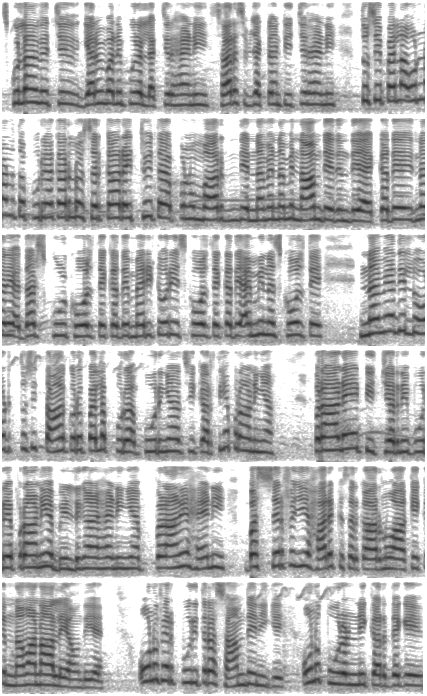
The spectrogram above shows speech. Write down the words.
ਸਕੂਲਾਂ ਵਿੱਚ 11ਵੀਂ ਬਾਰਵੀਂ ਪੂਰੇ ਲੈਕਚਰ ਹੈ ਨਹੀਂ, ਸਾਰੇ ਸਬਜੈਕਟਾਂ ਦੇ ਟੀਚਰ ਹੈ ਨਹੀਂ। ਤੁਸੀਂ ਪਹਿਲਾਂ ਉਹਨਾਂ ਨੂੰ ਤਾਂ ਪੂਰਾ ਕਰ ਲਓ, ਸਰਕਾਰ ਇੱਥੋਂ ਹੀ ਤਾਂ ਆਪਾਂ ਨੂੰ ਮਾਰ ਦਿੰਦੇ ਨਵੇਂ ਨਵੇਂ ਨਾਮ ਦੇ ਦਿੰਦੇ ਆ ਕਦੇ ਇਹਨਾਂ ਦੇ ਆਦਰਸ਼ ਸਕੂਲ ਖੋਲਤੇ ਕਦੇ ਮੈਰੀਟੋਰੀਅਸ ਖੋਲਤੇ ਕਦੇ ਐਮੀਨੈਂਸ ਖੋਲਤੇ ਨਵਿਆਂ ਦੀ ਲੋੜ ਤੁਸੀਂ ਤਾਂ ਕਰੋ, ਪਹਿਲਾਂ ਪੂਰਾ ਪੂਰੀਆਂ ਅਸੀਂ ਕਰਤੀਆਂ ਪੁਰਾਣੀਆਂ। ਪੁਰਾਣੇ ਟੀਚਰ ਨਹੀਂ ਪੂਰੇ, ਪੁਰਾਣੀਆਂ ਬਿਲਡਿੰਗਾਂ ਹੈ ਨਹੀਂ ਪੁਰਾਣੇ ਹੈ ਨਹੀਂ, ਬਸ ਸਿਰਫ ਜੀ ਹਰ ਇੱਕ ਸਰਕਾਰ ਨੂੰ ਆ ਕੇ ਇੱਕ ਨਵਾਂ ਨਾਂ ਲੈ ਆਉਂਦੇ ਆ ਉਹਨੂੰ ਫਿਰ ਪੂਰੀ ਤਰ੍ਹਾਂ ਸਾਂਭਦੇ ਨਹੀਂਗੇ ਉਹਨੂੰ ਪੂਰਨ ਨਹੀਂ ਕਰਦੇਗੇ।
